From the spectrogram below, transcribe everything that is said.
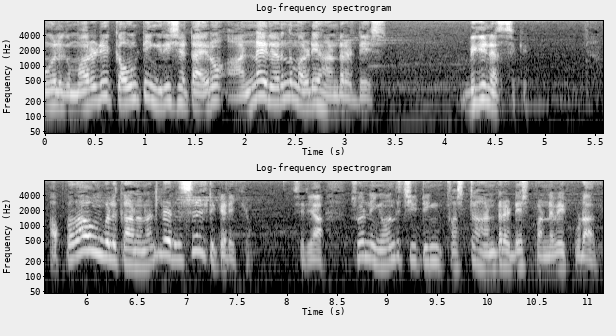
உங்களுக்கு மறுபடியும் கவுண்டிங் ரீசெட் ஆயிரும். அன்னையிலேருந்து மறுபடியும் ஹண்ட்ரட் டேஸ் பிகினர்ஸுக்கு அப்போதான் உங்களுக்கான நல்ல ரிசல்ட் கிடைக்கும். சரியா? ஸோ நீங்கள் வந்து சீட்டிங் ஃபஸ்ட்டு ஹண்ட்ரட் டேஸ் பண்ணவே கூடாது.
